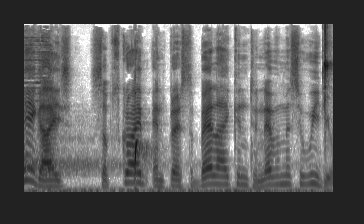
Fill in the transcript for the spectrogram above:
Hey guys, subscribe and press the bell icon to never miss a video.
